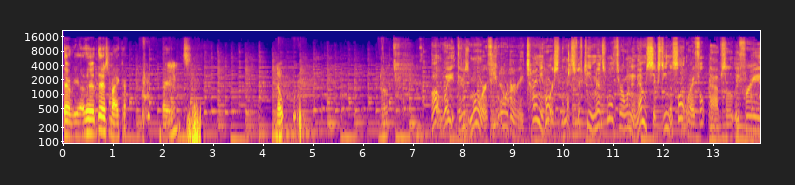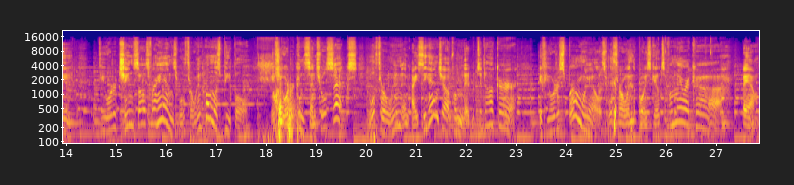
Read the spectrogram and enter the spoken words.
There we go. There, there's my card. Nope. Wait, there's more. If you order a tiny horse in the next 15 minutes, we'll throw in an M16 assault rifle absolutely free. If you order chainsaws for hands, we'll throw in homeless people. If you order consensual sex, we'll throw in an icy handjob from an Edmonton hooker. If you order sperm whales, we'll throw in the Boy Scouts of America. Bam.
